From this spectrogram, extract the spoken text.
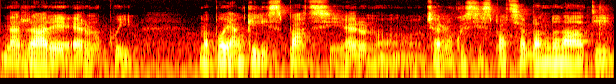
narrare erano qui, ma poi anche gli spazi erano, c'erano questi spazi abbandonati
